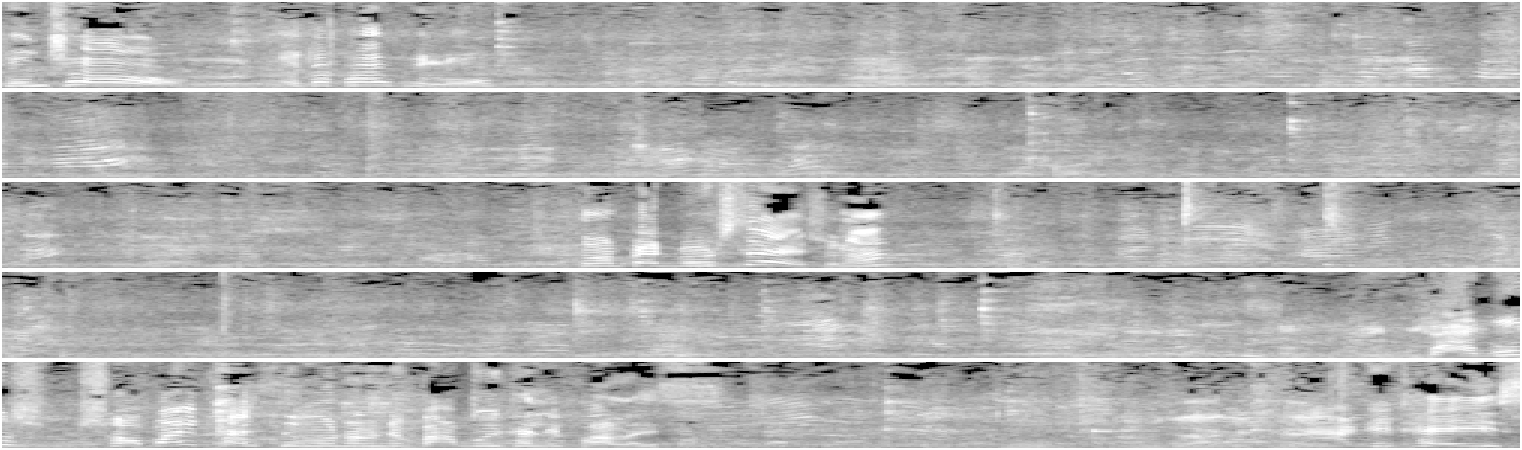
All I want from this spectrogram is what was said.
শুনছ? এটা খাওয়া ফেলো। তোমার পেট ভরছে শোনা বাবু সবাই খাইছে মোটামুটি বাবুই খালি ফালাইছে আগে খাই আগে খাইস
